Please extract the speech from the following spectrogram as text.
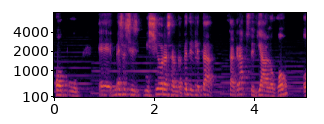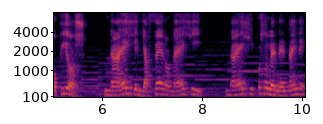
όπου ε, μέσα σε μισή ώρα, 45 λεπτά θα γράψετε διάλογο, ο οποίος να έχει ενδιαφέρον, να έχει, να έχει πώς το λένε, να είναι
